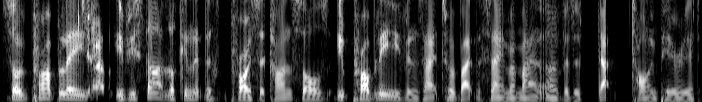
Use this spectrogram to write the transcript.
So probably, Yeah. if you start looking at the price of consoles, it probably evens out to about the same amount over the, that time period.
